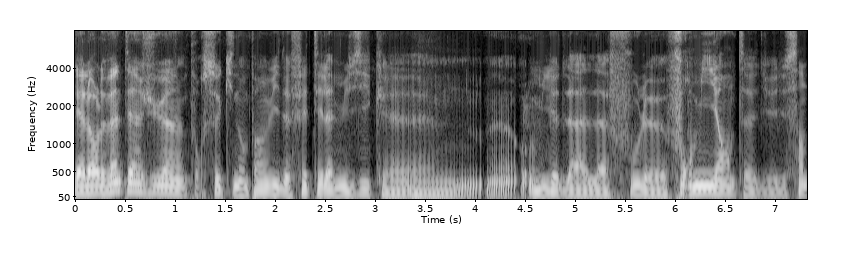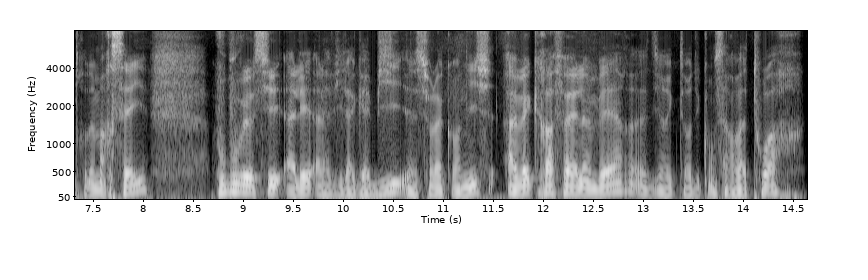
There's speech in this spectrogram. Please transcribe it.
Et alors le 21 juin, pour ceux qui n'ont pas envie de fêter la musique euh, au milieu de la, foule fourmillante du, centre de Marseille, vous pouvez aussi aller à la Villa Gabi euh, sur la corniche avec Raphaël Imbert, directeur du conservatoire,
